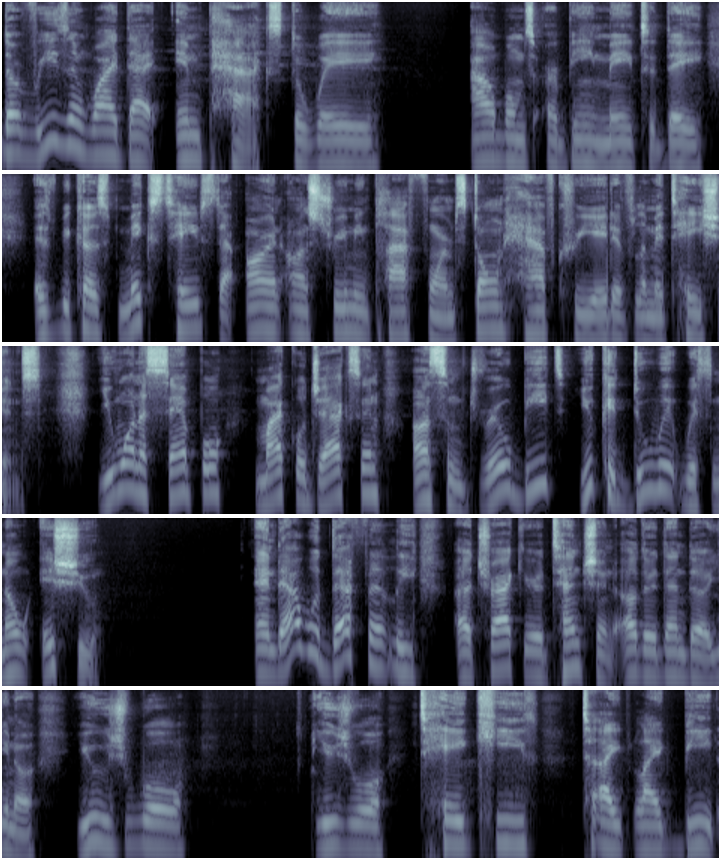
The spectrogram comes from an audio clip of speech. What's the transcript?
the reason why that impacts the way albums are being made today is because mixtapes that aren't on streaming platforms don't have creative limitations. You want to sample Michael Jackson on some drill beats, you could do it with no issue. And that will definitely attract your attention other than the, you know, usual usual Tay Keith type like beat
